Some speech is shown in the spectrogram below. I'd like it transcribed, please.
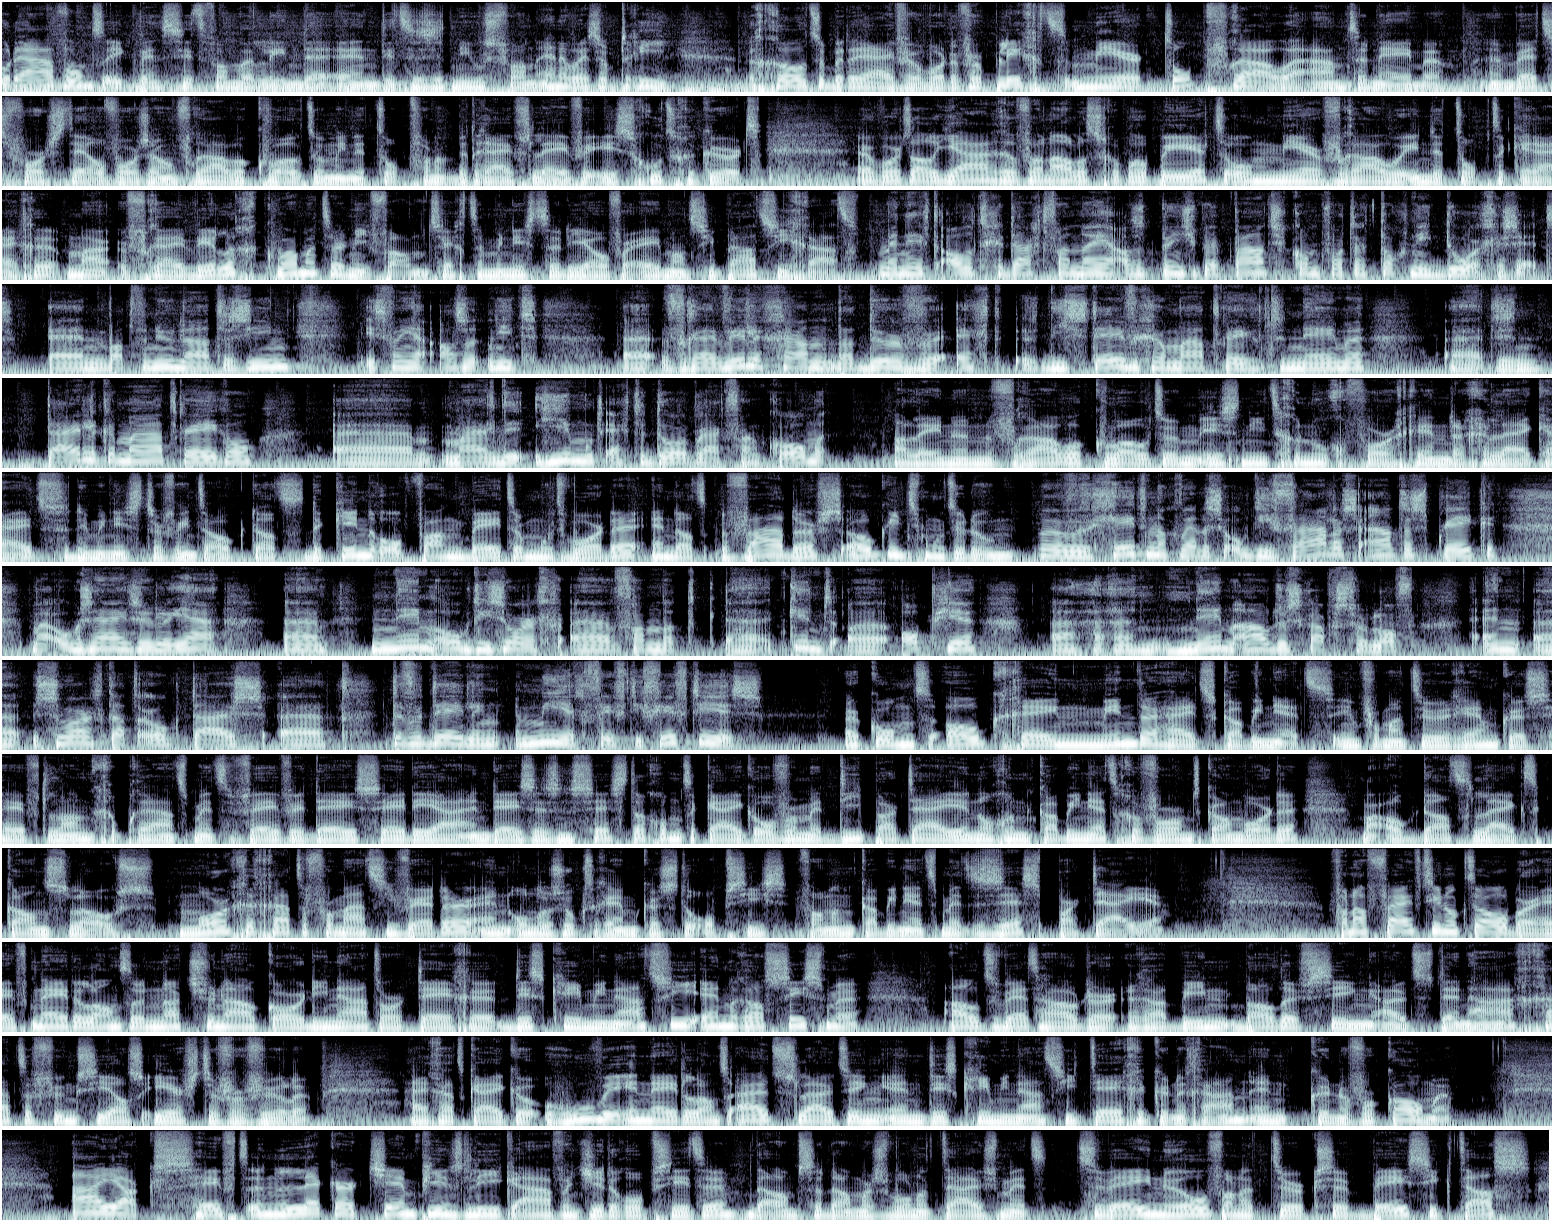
Goedenavond, ik ben Sid van der Linde en dit is het nieuws van NOS op 3. Grote bedrijven worden verplicht meer topvrouwen aan te nemen. Een wetsvoorstel voor zo'n vrouwenquotum in de top van het bedrijfsleven is goedgekeurd. Er wordt al jaren van alles geprobeerd om meer vrouwen in de top te krijgen, maar vrijwillig kwam het er niet van, zegt de minister die over emancipatie gaat. Men heeft altijd gedacht van, nou ja, als het puntje bij paaltje komt, wordt er toch niet doorgezet. En wat we nu laten zien is van, ja, als het niet uh, vrijwillig gaan, dan durven we echt die stevige maatregelen te nemen. Uh, het is een tijdelijke maatregel, uh, maar hier moet echt de doorbraak van komen. Alleen een vrouwenquotum is niet genoeg voor gendergelijkheid. De minister vindt ook dat de kinderopvang beter moet worden en dat vaders ook iets moeten doen. We vergeten nog wel eens ook die vaders aan te spreken. Maar ook zij zullen, ja, uh, neem ook die zorg uh, van dat uh, kind op je. neem ouderschapsverlof en zorg dat er ook thuis de verdeling meer 50-50 is. Er komt ook geen minderheidskabinet. Informateur Remkes heeft lang gepraat met VVD, CDA en D66 om te kijken of er met die partijen nog een kabinet gevormd kan worden. Maar ook dat lijkt kansloos. Morgen gaat de formatie verder en onderzoekt Remkes de opties van een kabinet met zes partijen. Vanaf 15 oktober heeft Nederland een nationaal coördinator tegen discriminatie en racisme. Oud-wethouder Rabin Baldewsing uit Den Haag gaat de functie als eerste vervullen. Hij gaat kijken hoe we in Nederland uitsluiting en discriminatie tegen kunnen gaan en kunnen voorkomen. Ajax heeft een lekker Champions League avondje erop zitten. De Amsterdammers wonnen thuis met 2-0 van het Turkse Besiktas.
